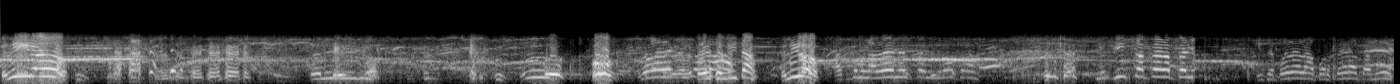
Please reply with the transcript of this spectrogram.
¡Peligro! ¡Peligro! ¡Uh! ¡Oh! ¡Tres semita! ¡Peligro! Así como la ven, es peligrosa. Chiquita, pero peligrosa. Y se puede la portera también.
